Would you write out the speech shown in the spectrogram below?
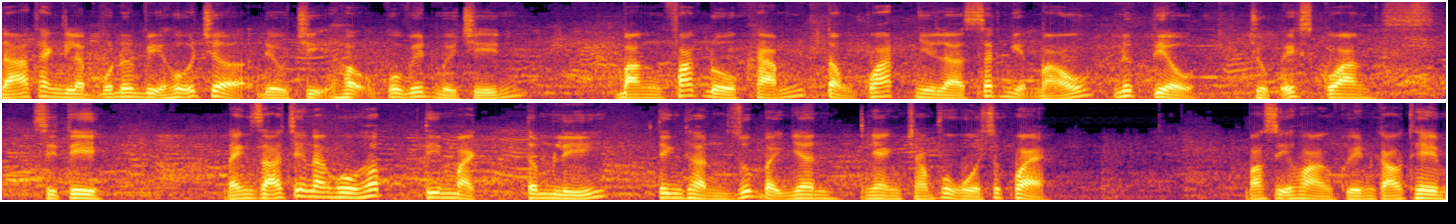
đã thành lập một đơn vị hỗ trợ điều trị hậu Covid-19 bằng phác đồ khám tổng quát như là xét nghiệm máu, nước tiểu, chụp X-quang, CT, đánh giá chức năng hô hấp, tim mạch, tâm lý, tinh thần giúp bệnh nhân nhanh chóng phục hồi sức khỏe. Bác sĩ Hoàng khuyến cáo thêm,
